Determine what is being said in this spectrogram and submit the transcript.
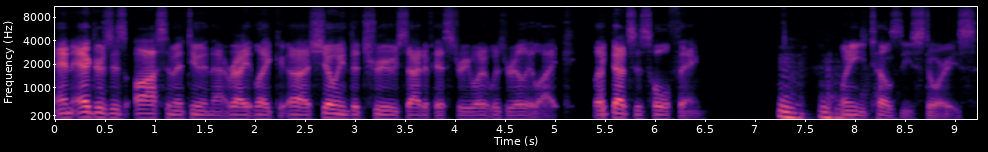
and eggers is awesome at doing that right? Like uh showing the true side of history what it was really like. Like that's his whole thing. Hmm when he tells these stories.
